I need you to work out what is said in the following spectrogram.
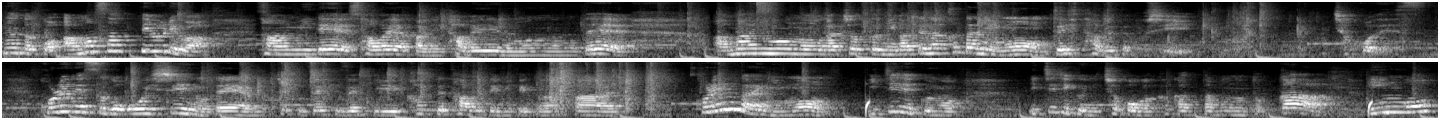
うなんかこう甘さっていうよりは酸味で爽やかに食べれるものなので甘いものがちょっと苦手な方にもぜひ食べてほしいチョコですこれねすごい美味しいのでちょっとぜひぜひ買って食べてみてください。これ以外にもいちじくのいちじくにチョコがかかったものとかりんご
